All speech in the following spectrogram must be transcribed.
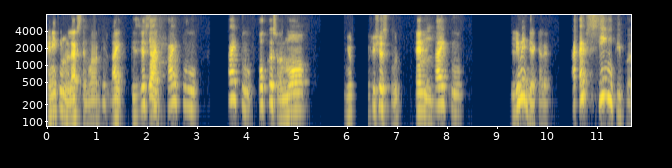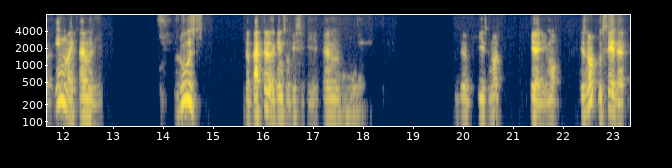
anything less than what they like. It's just Yeah. that try to try to focus on more nutritious food and Mm. try to limit their calories. I've seen people in my family lose the battle against obesity and the, he's not here anymore. It's not to say that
